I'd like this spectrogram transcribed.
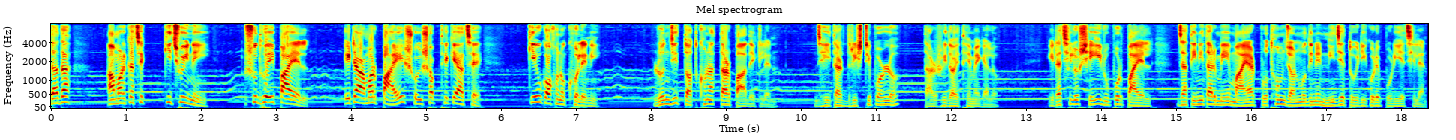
দাদা, আমার কাছে কিছুই নেই। শুধু এই পায়েল। এটা আমার পায়ে শৈশব থেকে আছে। কেউ কখনো খোলেনি। রঞ্জিত তৎক্ষণাৎ তার পা দেখলেন। যেই তার দৃষ্টি পড়ল, তার হৃদয় থেমে গেল। এটা ছিল সেই রূপর পায়েল যা তিনি তার মেয়ে মায়ার প্রথম জন্মদিনে নিজে তৈরি করে পড়িয়েছিলেন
